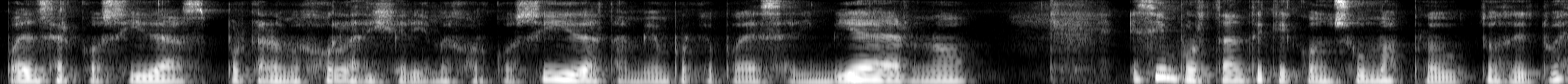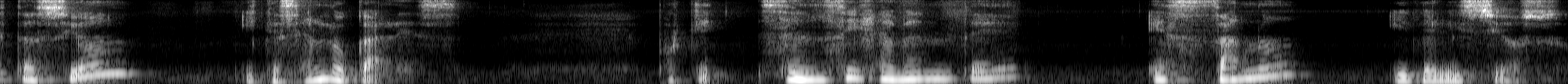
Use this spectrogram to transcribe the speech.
pueden ser cocidas porque a lo mejor las digerís mejor cocidas, también porque puede ser invierno. Es importante que consumas productos de tu estación y que sean locales, porque sencillamente es sano y delicioso.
